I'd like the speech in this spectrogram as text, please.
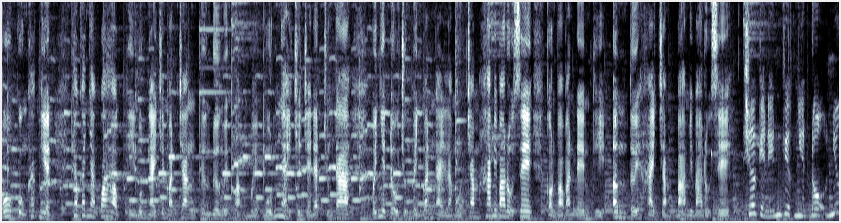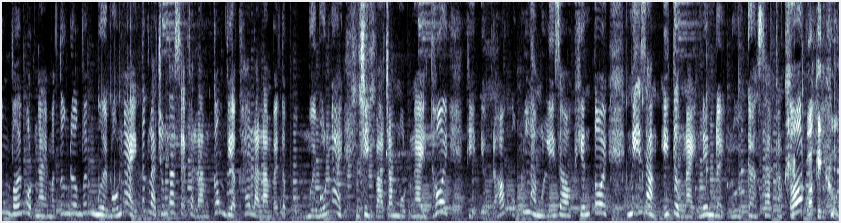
vô cùng khắc nghiệt. Theo các nhà khoa học thì một ngày trên mặt trăng tương đương với khoảng 14 ngày trên trái đất chúng ta, với nhiệt độ trung bình ban ngày là 123 độ C, còn vào ban ban đêm thì âm tới 233 độ C. Chưa kể đến việc nhiệt độ nhưng với một ngày mà tương đương với 14 ngày, tức là chúng ta sẽ phải làm công việc hay là làm bài tập của 14 ngày chỉ vào trong một ngày thôi thì điều đó cũng là một lý do khiến tôi nghĩ rằng ý tưởng này nên đẩy lùi càng xa càng tốt. Quá kinh khủng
